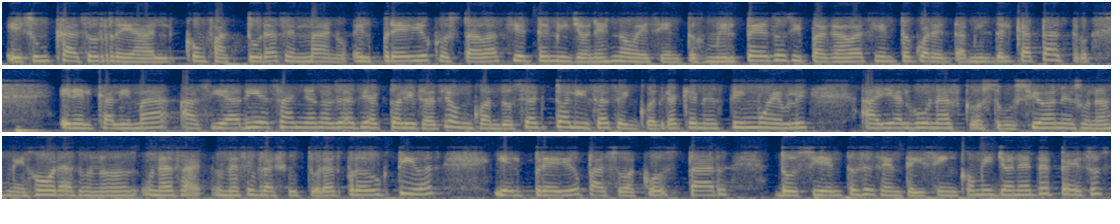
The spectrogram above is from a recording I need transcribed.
es un caso real con facturas en mano. El previo costaba 7 millones 900 mil pesos y pagaba 140 mil del catastro. En el Calima hacía 10 años no se hacía actualización. Cuando se actualiza se encuentra que en este inmueble hay algunas construcciones, unas mejoras, unas, unas infraestructuras productivas y el previo pasó a costar 265 millones de pesos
